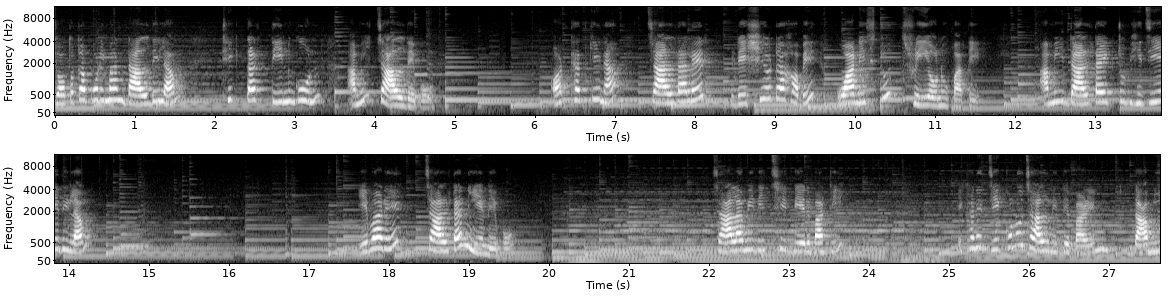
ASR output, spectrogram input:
যতটা পরিমাণ ডাল দিলাম, ঠিক তার তিন গুণ আমি চাল দেব। অর্থাৎ কি না, চাল ডালের রেশিওটা হবে ওয়ান ইস টু থ্রি অনুপাতে। আমি ডালটা একটু ভিজিয়ে দিলাম। এবারে চালটা নিয়ে নেব। চাল আমি দিচ্ছি দেড় বাটি। এখানে যে কোনো চাল নিতে পারেন, দামি,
